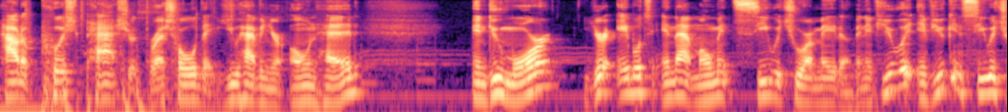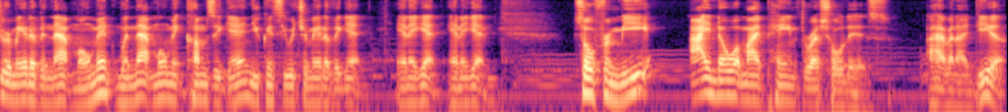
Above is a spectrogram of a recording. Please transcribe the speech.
how to push past your threshold that you have in your own head and do more, you're able to in that moment see what you are made of. And if you if you can see what you are made of in that moment, when that moment comes again, you can see what you're made of again and again and again. So for me, I know what my pain threshold is. I have an idea,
